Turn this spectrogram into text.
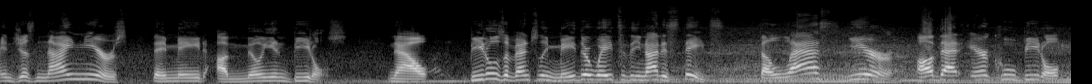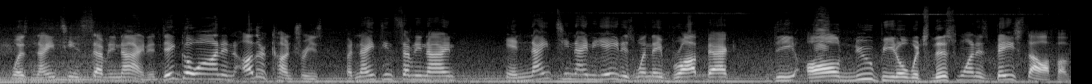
in just nine years, they made a million Beetles. Now, Beetles eventually made their way to the United States. The last year of that air-cooled Beetle was 1979. It did go on in other countries, but 1979, in 1998 is when they brought back the all-new Beetle, which this one is based off of.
